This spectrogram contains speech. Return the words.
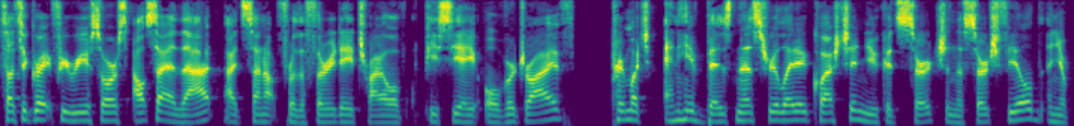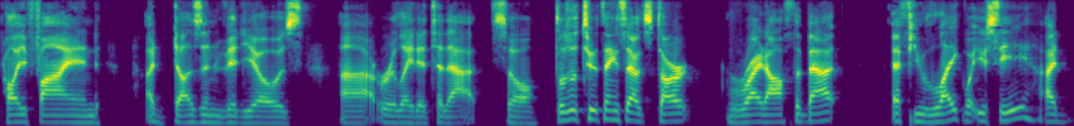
So that's a great free resource. Outside of that, I'd sign up for the 30 day trial of PCA Overdrive. Pretty much any business related question you could search in the search field, and you'll probably find a dozen videos uh, related to that. So those are two things I would start right off the bat. If you like what you see, I'd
